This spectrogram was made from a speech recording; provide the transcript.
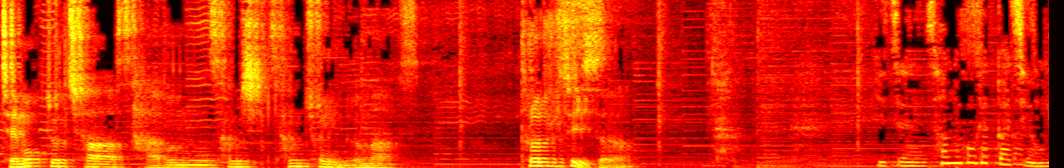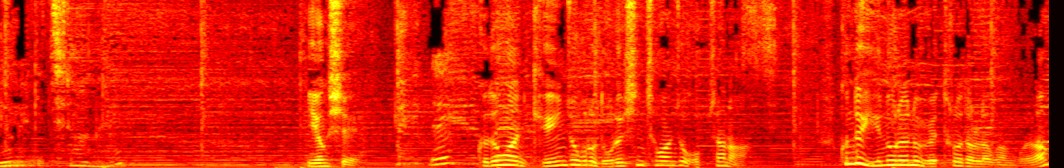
제목조차 4분 33초인 음악 틀어줄 수 있어요? 이젠 선곡에까지 영향을 끼치려 하네. 이영 씨, 네? 그동안 개인적으로 노래 신청한 적 없잖아. 근데 이 노래는 왜 틀어달라고 한 거야?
